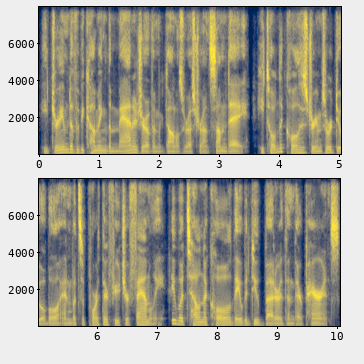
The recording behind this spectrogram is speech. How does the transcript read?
He dreamed of becoming the manager of a McDonald's restaurant someday. He told Nicole his dreams were doable and would support their future family. He would tell Nicole they would do better than their parents.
